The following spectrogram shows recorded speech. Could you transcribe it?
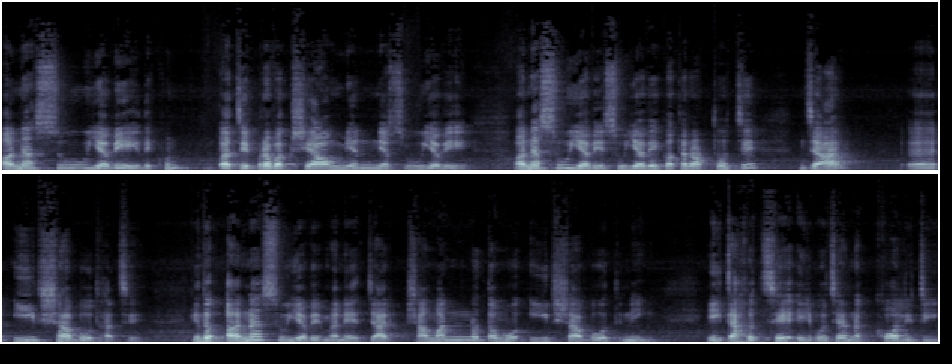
অনসূয়বে দেখুন, আছে, প্রবক্ষ্যাম্যন্যসূয়বে অনসূয়বে সুয়বে কথার অর্থ হচ্ছে যার ঈর্ষাবোধ আছে। কিন্তু অনসূয়বে মানে যার সামান্যতম ঈর্ষাবোধ নেই। এইটা হচ্ছে, এই বলছিলাম না কোয়ালিটি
